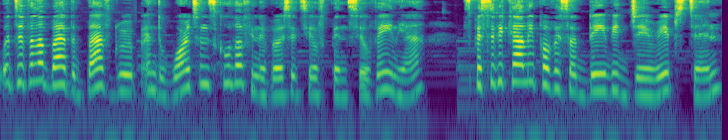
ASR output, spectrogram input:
were developed by the BAV Group and the Wharton School of University of Pennsylvania specifically Professor David J. Reibstein,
